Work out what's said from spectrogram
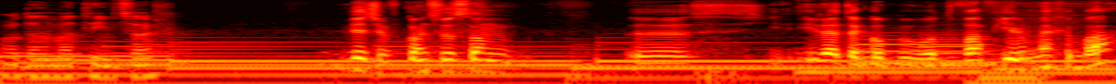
O Dalmatyńcach. Wiecie, w końcu są... Y, ile tego było? Dwa filmy chyba?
